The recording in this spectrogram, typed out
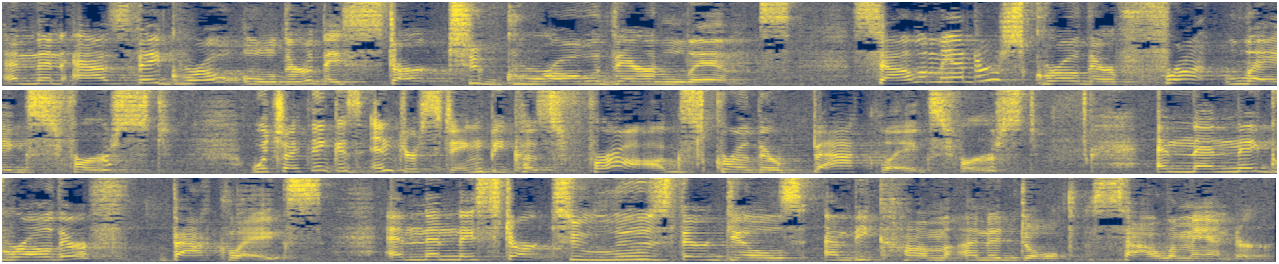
And then as they grow older, they start to grow their limbs. Salamanders grow their front legs first, which I think is interesting because frogs grow their back legs first, and then they grow their back legs, and then they start to lose their gills and become an adult salamander.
